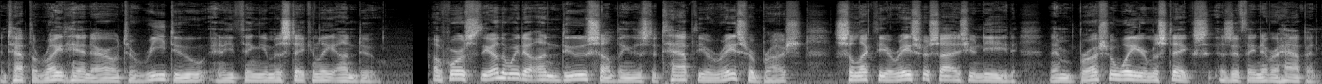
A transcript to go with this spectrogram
and tap the right hand arrow to redo anything you mistakenly undo. Of course, the other way to undo something is to tap the eraser brush, select the eraser size you need, then brush away your mistakes as if they never happened.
